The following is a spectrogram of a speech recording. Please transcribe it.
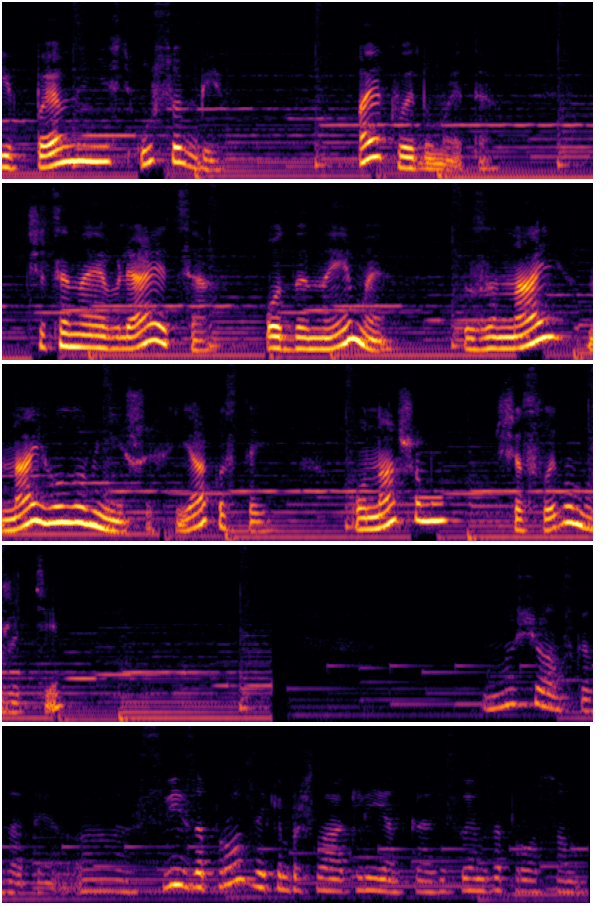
і впевненість у собі. А як ви думаєте, чи це не являється одними з най найголовніших якостей у нашому щасливому житті? Ну, що вам сказати? Е, Свій запрос, з яким прийшла клієнтка зі своїм запросом,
